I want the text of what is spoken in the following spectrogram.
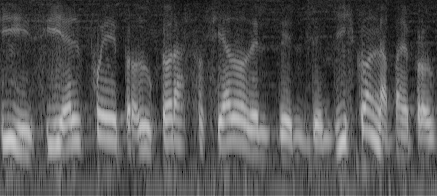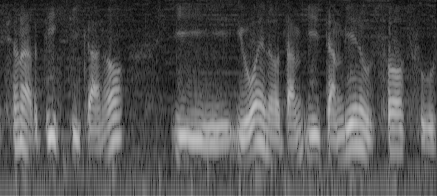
Sí, sí, él fue productor asociado del, del, del disco en la producción artística, ¿no? Y, y bueno, tam- y también usó sus,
